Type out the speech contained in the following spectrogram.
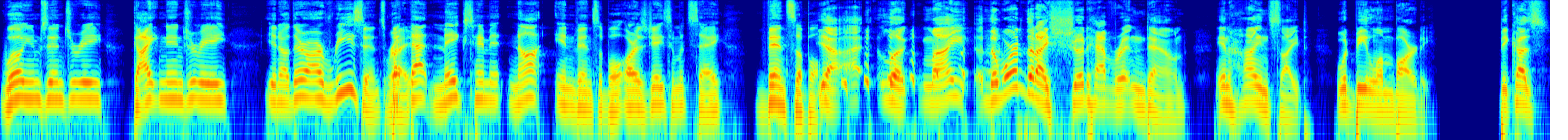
Williams injury, Guyton injury. You know, there are reasons, but Right. that makes him it not invincible, or as Jason would say, vincible. Yeah, I, look, my the word that I should have written down in hindsight would be Lombardi, because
